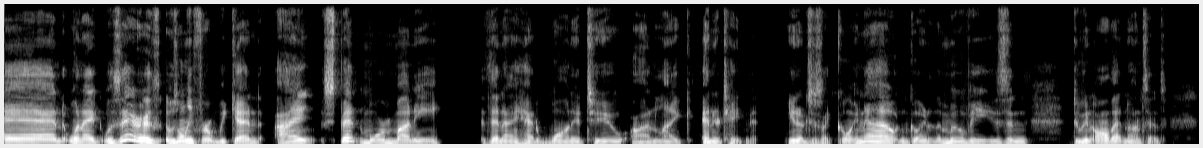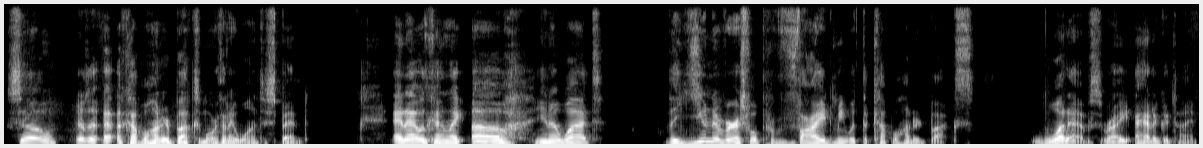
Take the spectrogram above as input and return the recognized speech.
And when I was there, it was only for a weekend. I spent more money than I had wanted to on like entertainment, you know, just like going out and going to the movies and doing all that nonsense. So it was a, a couple hundred bucks more than I wanted to spend. And I was kind of like, oh, you know what? The universe will provide me with the couple hundred bucks. Whatevs, right? I had a good time.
